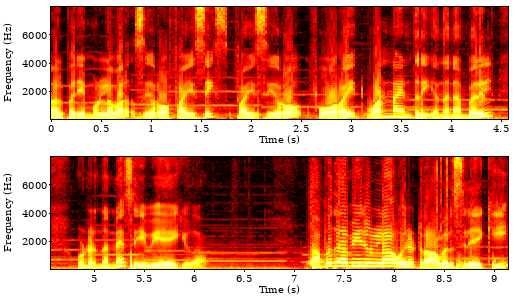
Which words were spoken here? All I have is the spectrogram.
താല്പര്യമുള്ളവർ zero five six five zero four eight one nine three എന്ന നമ്പറിൽ ഉടൻ തന്നെ സി വി അയക്കുക അബുദാബിയിലുള്ള ഒരു ട്രാവൽസിലേക്ക്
